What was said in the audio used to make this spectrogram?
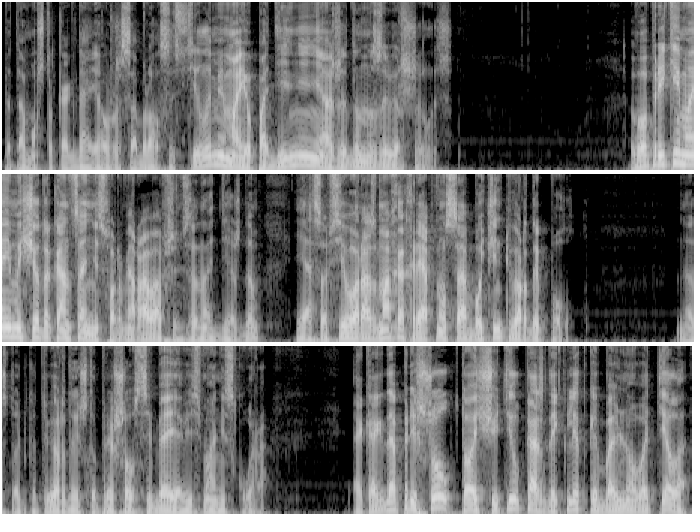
потому что, когда я уже собрался с силами, мое падение неожиданно завершилось. Вопреки моим еще до конца не сформировавшимся надеждам, я со всего размаха хряпнулся об очень твердый пол. Настолько твердый, что пришел в себя я весьма нескоро. А когда пришел, то ощутил каждой клеткой больного тела,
